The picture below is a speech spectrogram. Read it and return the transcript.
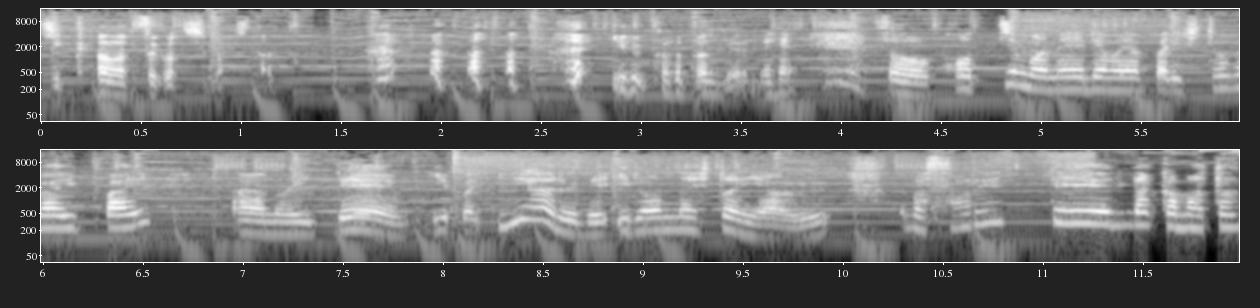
時間を過ごしました。と いうことでね。そう、こっちもね、でもやっぱり人がいっぱい、あの、いて、やっぱリアルでいろんな人に会う。やっぱそれって、なんかまた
